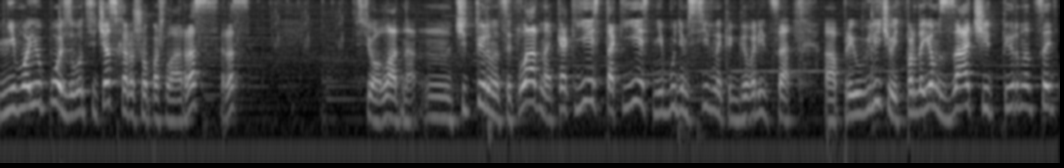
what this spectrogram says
не в мою пользу. Вот сейчас хорошо пошла. Раз, раз, все, ладно, 14, ладно, как есть, так есть, не будем сильно, как говорится, а, преувеличивать. Продаем за 14,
